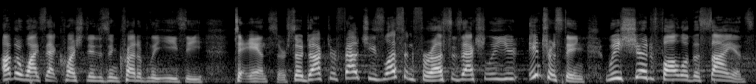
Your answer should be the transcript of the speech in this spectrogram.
Otherwise, that question is incredibly easy to answer. So, Dr. Fauci's lesson for us is actually interesting. We should follow the science,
